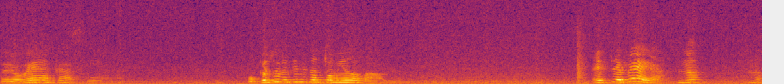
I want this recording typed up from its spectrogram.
Pero ven acá, Siena. ¿Por qué tú le tienes tanto miedo a Pablo? ¿Él te pega? No, no.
